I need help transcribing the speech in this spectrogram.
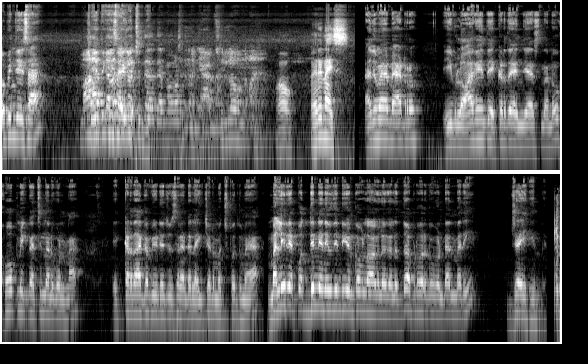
ఓపెన్ చేసా? చేతికి సైజ్ వచ్చింది. వెరీ నైస్ అది మా మ్యాటర్. ఈ వ్లాగ్ అయితే ఎక్కడితో ఎంజాయ్ చేస్తున్నాను. హోప్ మీకు నచ్చింది అనుకుంటున్నా. ఇక్కడ దాకా వీడియో చూసారంటే లైక్ చేయడం మర్చిపోతున్నాయా మళ్ళీ రేపు పొద్దున్న ఎనిమిదింటికి ఇంకో బ్లాగ్లో కలుద్దాం. అప్పటి వరకు ఉంటాను మరి. జై హింద్.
